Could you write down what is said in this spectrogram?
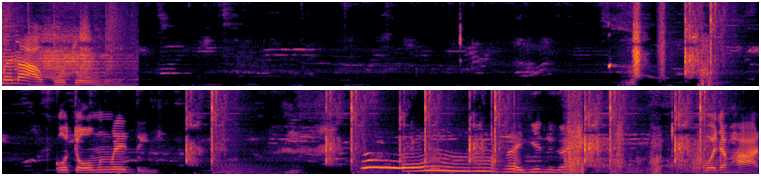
ไม่น่าโกโจเโกโจมึงไม่ตี ไหนยินเลยกลัวจะผ่าน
